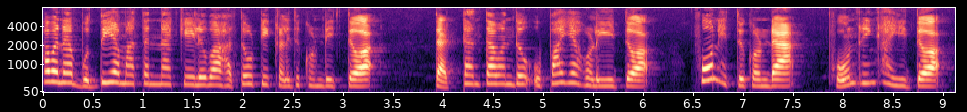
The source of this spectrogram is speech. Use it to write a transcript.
ಅವನ ಬುದ್ಧಿಯ ಮಾತನ್ನ ಕೇಳುವ ಹತೋಟಿ ಕಳೆದುಕೊಂಡಿತ್ತು. ತಟ್ಟಂತ ಒಂದು ಉಪಾಯ ಹೊಳೆಯಿತು. ಫೋನ್ ಎತ್ತುಕೊಂಡ. ಫೋನ್ ರಿಂಗ್ ಆಯಿತು.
